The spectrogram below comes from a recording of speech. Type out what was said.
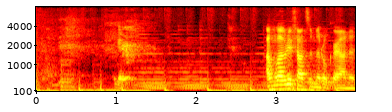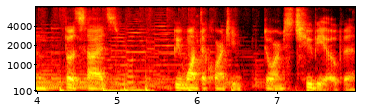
Okay. I'm glad we found some middle ground on both sides. We want the quarantine dorms to be open.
